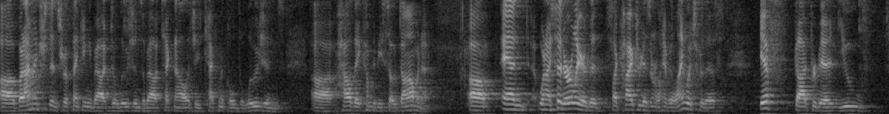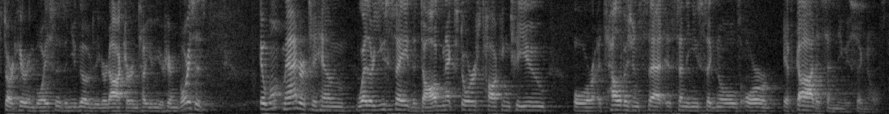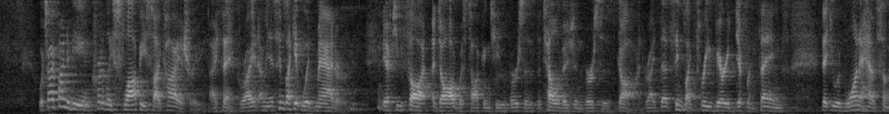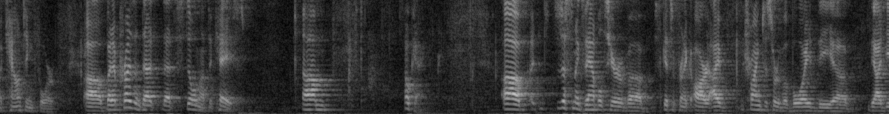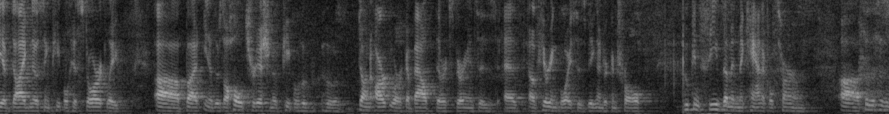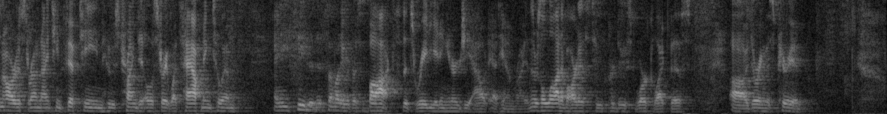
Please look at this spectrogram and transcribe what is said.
Uh, but I'm interested in sort of thinking about delusions about technology, technical delusions, uh, how they come to be so dominant. Uh, and when I said earlier that psychiatry doesn't really have a language for this, if, God forbid, you start hearing voices and you go to your doctor and tell you you're hearing voices, it won't matter to him whether you say the dog next door is talking to you or a television set is sending you signals or if God is sending you signals which I find to be incredibly sloppy psychiatry, I think, right? I mean, it seems like it would matter if you thought a dog was talking to you versus the television versus God, right? That seems like three very different things that you would want to have some accounting for. Uh, but at present, that, that's still not the case. Um, okay. Uh, just some examples here of uh, schizophrenic art. I'm trying to sort of avoid the, uh, the idea of diagnosing people historically. Uh, but you know, there's a whole tradition of people who, who have done artwork about their experiences as, of hearing voices being under control, who conceive them in mechanical terms. Uh, so this is an artist around 1915 who's trying to illustrate what's happening to him, and he sees it as somebody with this box that's radiating energy out at him, right? And there's a lot of artists who produced work like this uh, during this period.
